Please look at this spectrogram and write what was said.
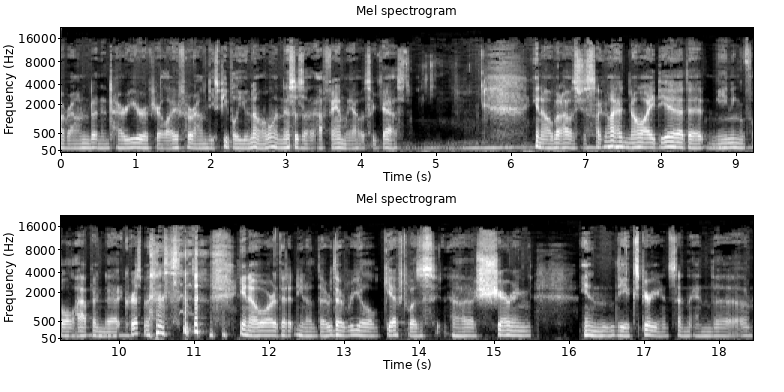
around an entire year of your life, around these people you know. And this is a, a family. I was a guest you know, but I was just like, oh, I had no idea that meaningful happened at Christmas, you know, or that, you know, the, the real gift was, uh, sharing in the experience and, and the,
